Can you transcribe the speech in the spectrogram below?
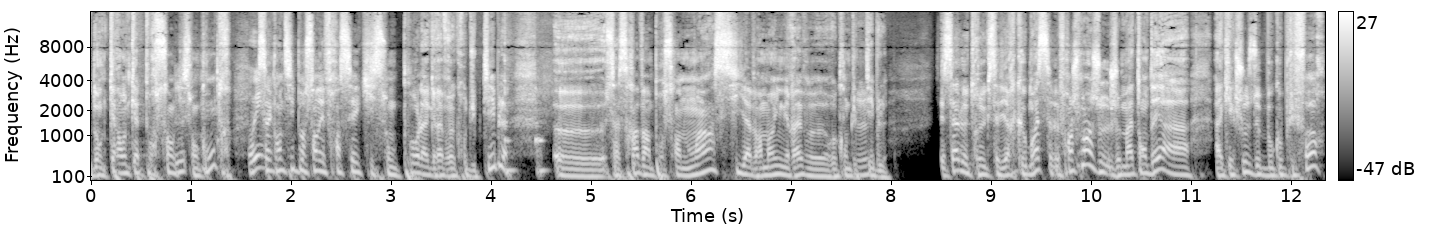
donc 44% qui sont contre, 56% des Français qui sont pour la grève reconductible, euh, ça sera 20% de moins s'il y a vraiment une grève reconductible. C'est ça le truc, c'est-à-dire que moi, franchement, je, je m'attendais à, à, quelque chose de beaucoup plus fort.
